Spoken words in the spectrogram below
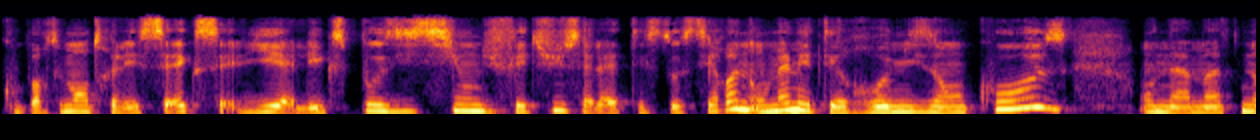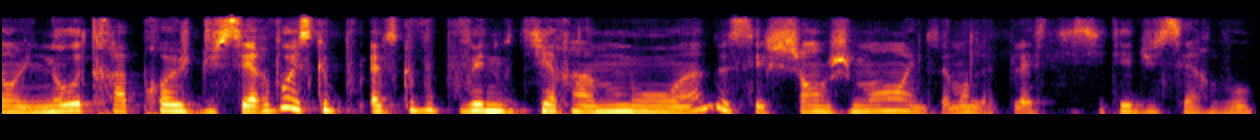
comportement entre les sexes liés à l'exposition du fœtus à la testostérone ont même été remises en cause. On a maintenant une autre approche du cerveau. Est-ce que, est que vous pouvez nous dire un mot hein, de ces changements et notamment de la plasticité du cerveau?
